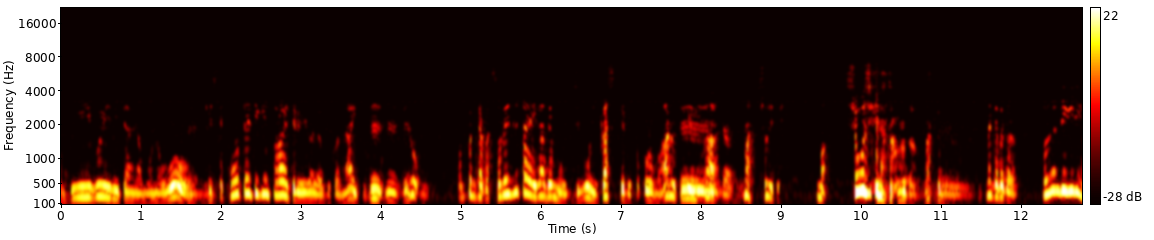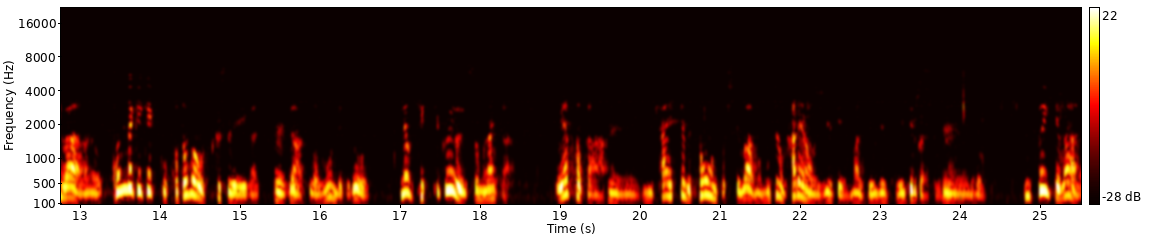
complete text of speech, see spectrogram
DV みたいなものをうん決して肯定的に捉えてる映画では僕はないと思ううんんですけど、やっぱりだからそれ自体がでも自分を生かしてるところもあるっていうのがまあ正直、まあ正直なところだろうなと思う。うん。なんかだから、個人的には、あの、こんだけ結構言葉を尽くす映画うんだとは思うんだけど、でも結局、そのなんか、親とかに対するトーンとしては、まあもちろん彼らの人生がまだ全然続いてるからってことなんだけど、については、やっ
